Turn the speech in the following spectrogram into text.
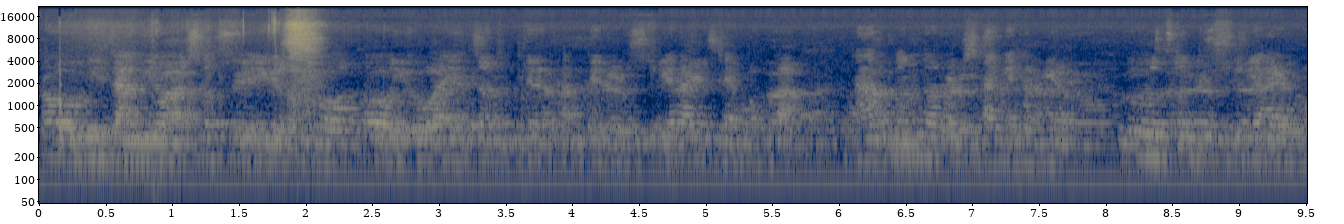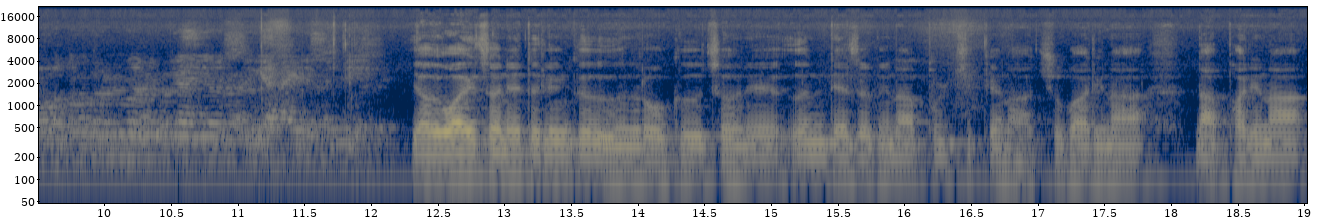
또 위장이와 석수에게 주고 또 여호와의 전 기록한 데를 수리할 제목과 닦은 돌을 사게 하며 그 전을 수리할 모든 물건을 위하여 쓰게 하였으니 여호와의 전에 드린 그 은으로 그 전에 은 대접이나 불집게나 주발이나 나팔이나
